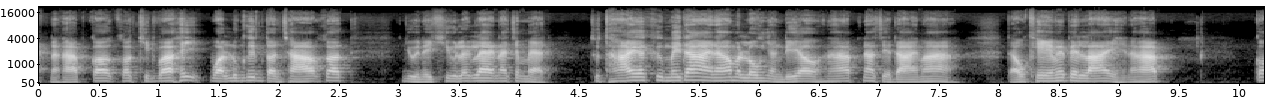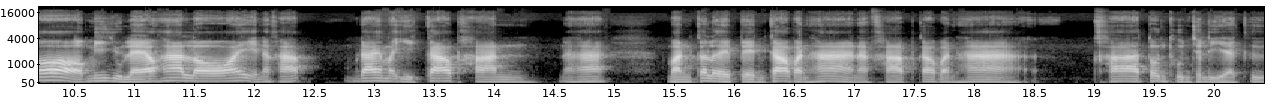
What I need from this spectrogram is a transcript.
ทนะครับ ก็ก็คิดว่าเฮ้ยวันรุ่งขึ้นตอนเช้าก็อยู่ในคิวแรกๆ น่าจะแมทสุดท้ายก็คือไม่ได้นะครับ มันลงอย่างเดียวนะครับ น่าเสียดายมาก แต่โอเคไม่เป็นไรนะครับ ก็มีอยู่แล้ว 500 นะครับ ได้มาอีก 9,000นะฮะ มันก็เลยเป็น 9,500นะครับ9,500 ค่าต้นทุนเฉลี่ยคือ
